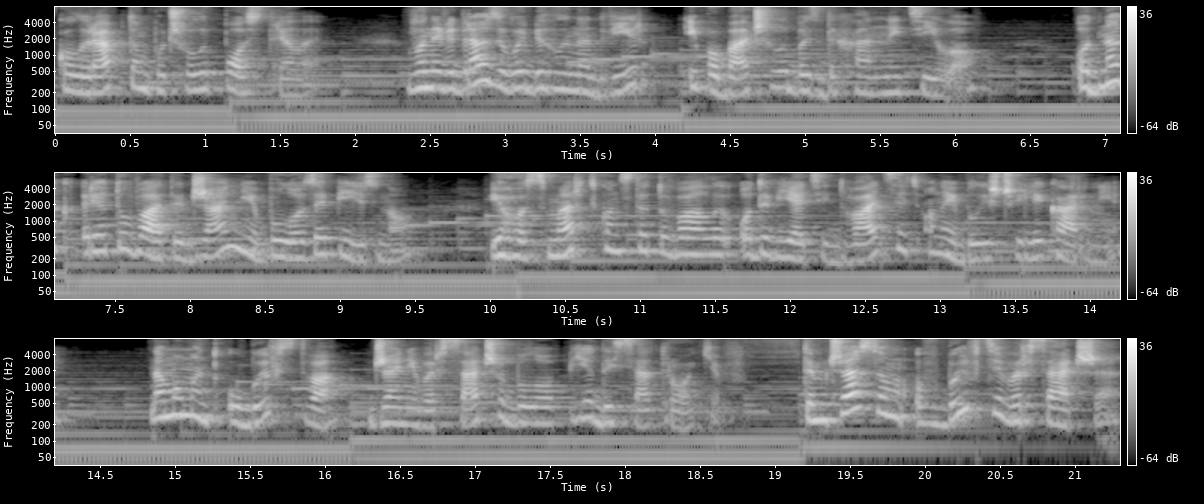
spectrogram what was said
коли раптом почули постріли. Вони відразу вибігли на двір і побачили бездиханне тіло. Однак рятувати Джанні було запізно. Його смерть констатували о 9.20 у найближчій лікарні. На момент убивства Джанні Версаче було 50 років. Тим часом вбивці Версаче,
